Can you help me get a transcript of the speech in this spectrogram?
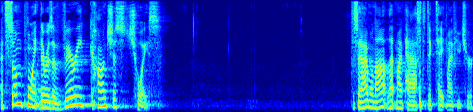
At some point, there is a very conscious choice to say, I will not let my past dictate my future.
